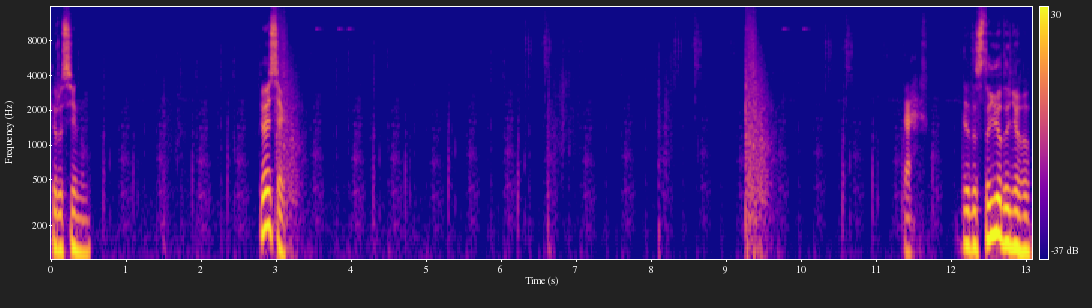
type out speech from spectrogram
Керосином. Пьосик. Я достаю до нього.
